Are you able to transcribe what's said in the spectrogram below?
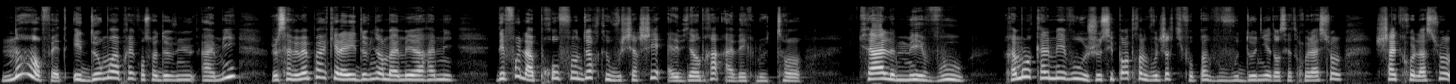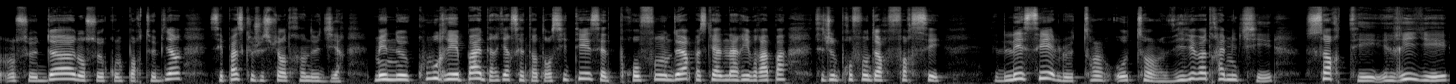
Non, en fait. Et deux mois après qu'on soit devenus amis, je savais même pas qu'elle allait devenir ma meilleure amie. Des fois, la profondeur que vous cherchez, elle viendra avec le temps. Calmez-vous. Vraiment, calmez-vous. Je ne suis pas en train de vous dire qu'il ne faut pas que vous vous donniez dans cette relation. Chaque relation, on se donne, on se comporte bien. C'est pas ce que je suis en train de dire. Mais ne courez pas derrière cette intensité, cette profondeur, parce qu'elle n'arrivera pas. C'est une profondeur forcée. Laissez le temps au temps. Vivez votre amitié. Sortez, riez,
